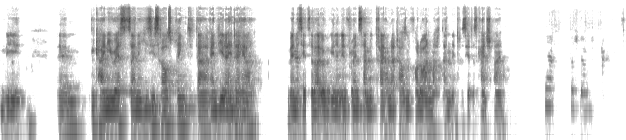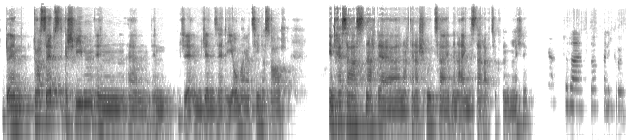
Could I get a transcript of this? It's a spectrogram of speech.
irgendwie ähm, Kanye West seine Yeezys rausbringt, da rennt jeder hinterher. Wenn es jetzt aber irgendwie einen Influencer mit 300.000 Followern macht, dann interessiert das kein Schwein. Ja, das stimmt. Du, ähm, du hast selbst geschrieben in, ähm, in, im Gen Z EO Magazin, dass du auch Interesse hast, nach, der, nach deiner Schulzeit ein eigenes Startup zu gründen, richtig? Ja, total. Doch, fand ich cool.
